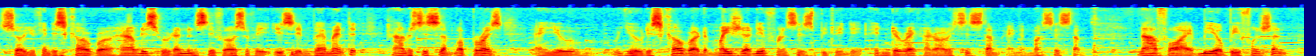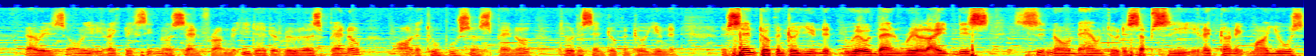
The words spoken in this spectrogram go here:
so you can discover how this redundancy philosophy is implemented, how the system operates and you you discover the major differences between the indirect hydraulic system and the MUX system. Now for a BOP function there is only electric signal sent from either the driller's panel or the tool pusher's panel to the central control unit. The central control unit will then relay this signal down to the subsea electronic modules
